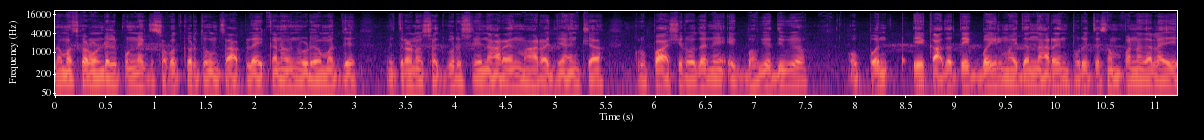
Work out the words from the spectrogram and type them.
नमस्कार मंडळी पुन्हा एकदा स्वागत करतो तुमचं आपल्या एका नवीन व्हिडिओमध्ये. मित्रांनो सद्गुरू श्री नारायण महाराज यांच्या कृपा आशीर्वादाने एक भव्य दिव्य ओपन एक आदत एक बैल मैदान नारायणपूर येथे संपन्न झालं आहे.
